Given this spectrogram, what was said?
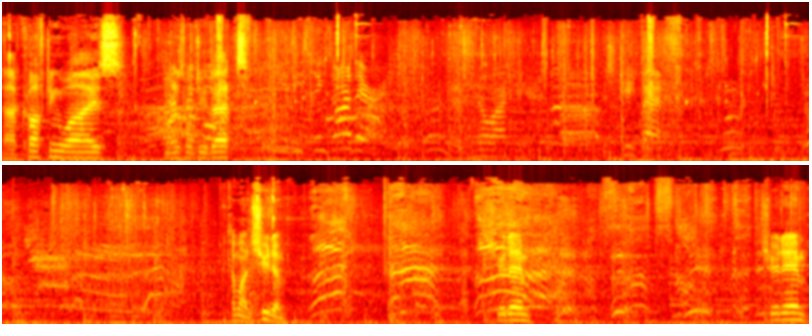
Uh, crafting wise, might as well do that. How many of these things are there? No idea. Just keep at it. Come on, shoot him. Shoot him. Shoot him.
